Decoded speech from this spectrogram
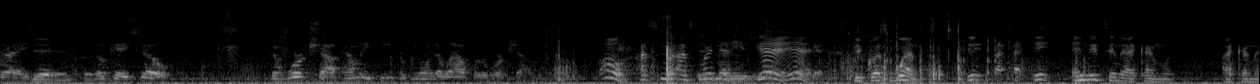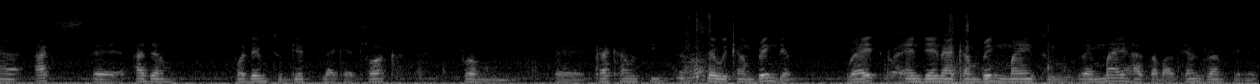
Right. Yeah, so. Okay, so the workshop, how many people do you want to allow for the workshop? Oh, as, mu as much many as, as you yeah, want. yeah. Okay. Because one, it, I, it, anything I can, I can uh, ask uh, Adam for them to get like a truck from uh, Clark County Uh-huh. so we can bring them, right? Right. And then I can bring mine to, and mine has about 10 drums in it.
